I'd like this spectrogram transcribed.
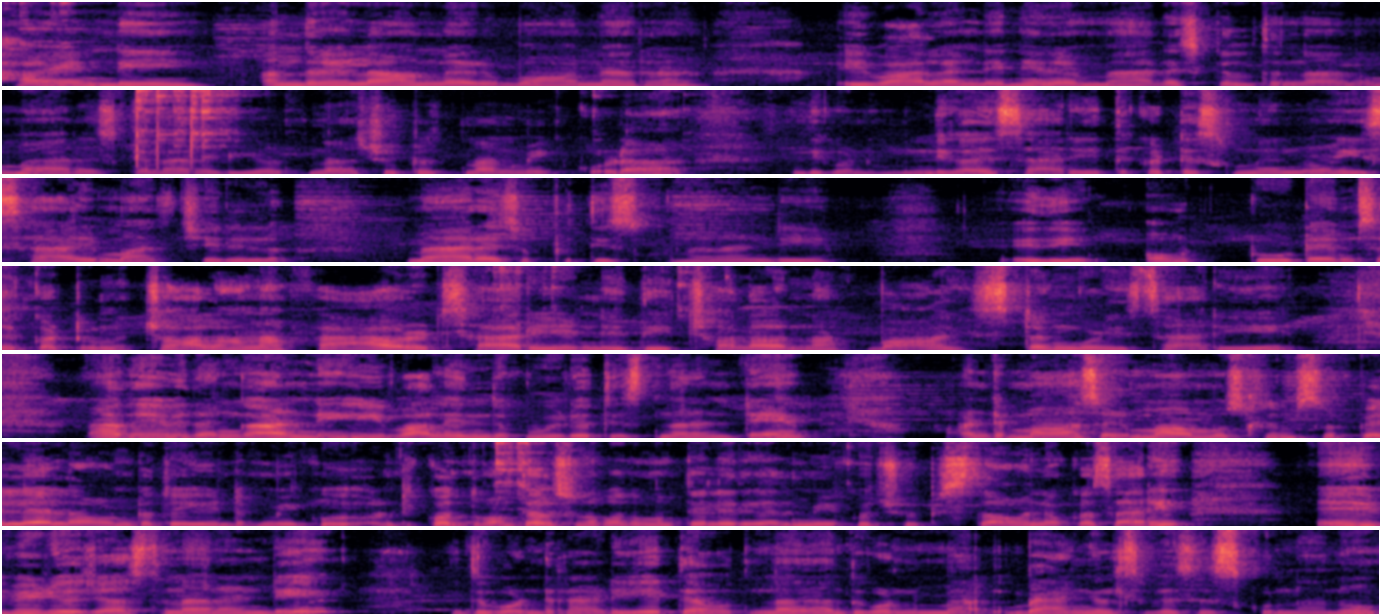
Hi అండి. అందరూ ఎలా ఉన్నారు? బాగున్నారా? ఇవాళ అండి నేను మ్యారేజ్కి వెళ్తున్నాను. మ్యారేజ్కి ఎలా రెడీ అవుతున్నాను చూపిస్తున్నాను మీకు కూడా. ఇదిగోండి ముందుగా ఈ శారీ అయితే కట్టేసుకున్నాను. ఈ శారీ మా చెల్లెలు మ్యారేజ్ అప్పుడు తీసుకున్నానండి. ఇది ఒక టూ టైమ్స్ కట్టుకున్నాను చాలా నా ఫేవరెట్ శారీ అండి ఇది. చాలా నాకు బాగా ఇష్టం కూడా ఈ శారీ. అదేవిధంగా అండి ఇవాళ ఎందుకు వీడియో తీస్తున్నానంటే అంటే మా సైడ్ మా ముస్లిమ్స్ పెళ్ళి ఎలా ఉంటుందో ఏంటో మీకు అంటే కొంతమంది తెలుసు కొంతమంది తెలియదు కదా మీకు చూపిస్తామని ఒకసారి ఈ వీడియో చేస్తున్నానండి. ఇదిగోండి రెడీ అయితే అవుతున్నాను. అదిగోండి బ్యాంగిల్స్ వేసేసుకున్నాను.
